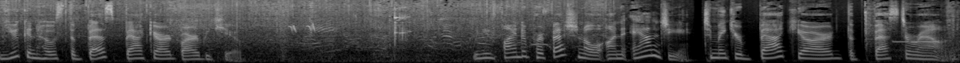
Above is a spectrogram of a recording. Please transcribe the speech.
you can host the best backyard barbecue. When you find a professional on Angie to make your backyard the best around.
